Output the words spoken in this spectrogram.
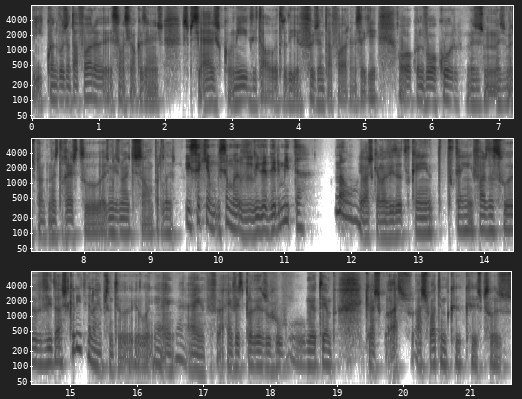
e quando vou jantar fora, são assim ocasiões especiais com amigos e tal. Outro dia fui jantar fora, não sei o quê. Ou quando vou ao coro, mas, mas, mas, pronto, mas de resto as minhas noites são para ler. Isso é, que é, isso é uma vida de ermita. Não, eu acho que é uma vida de quem, de quem faz da sua vida à escrita, não é? Portanto, eu, eu em, em, vez de perder o, o, meu tempo, que eu acho, acho, acho ótimo que, que as pessoas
